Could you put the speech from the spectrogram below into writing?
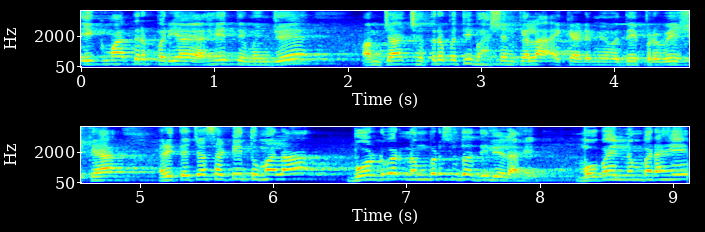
एकमात्र पर्याय आहे ते म्हणजे आमच्या छत्रपती भाषण कला अकॅडमीमध्ये प्रवेश घ्या. आणि त्याच्यासाठी तुम्हाला बोर्डवर नंबरसुद्धा दिलेला आहे. मोबाईल नंबर आहे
